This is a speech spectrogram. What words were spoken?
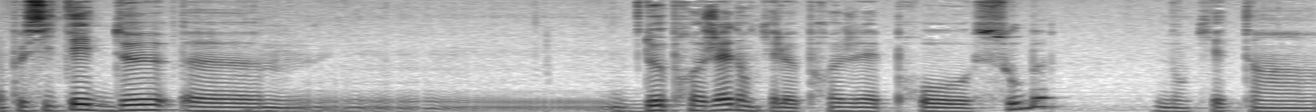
On peut citer deux, euh, deux projets. Donc, il y a le projet ProSub, qui est, un,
